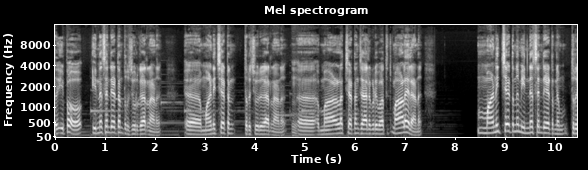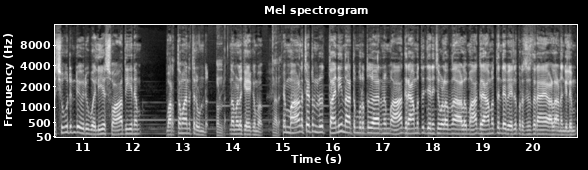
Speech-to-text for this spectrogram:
ഇപ്പോ ഇന്നസെന്റ് ഏട്ടൻ തൃശ്ശൂർക്കാരനാണ്. മണിച്ചേട്ടൻ. ഏഹ് മാളച്ചേട്ടൻ ചാലക്കുടി ഭാഗത്ത് മാളയിലാണ്. മണിച്ചേട്ടനും ഇന്നസെന്റ് ഏട്ടനും തൃശ്ശൂരിന്റെ ഒരു വലിയ സ്വാധീനം വർത്തമാനത്തിലുണ്ട്. നമ്മൾ കേൾക്കുമ്പോൾ മാളച്ചേട്ടൻ ഒരു തനി നാട്ടുമ്പുറത്തുകാരനും ആ ഗ്രാമത്തിൽ ജനിച്ചു വളർന്ന ആളും ആ ഗ്രാമത്തിന്റെ പേരിൽ പ്രശസ്തനായ ആളാണെങ്കിലും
